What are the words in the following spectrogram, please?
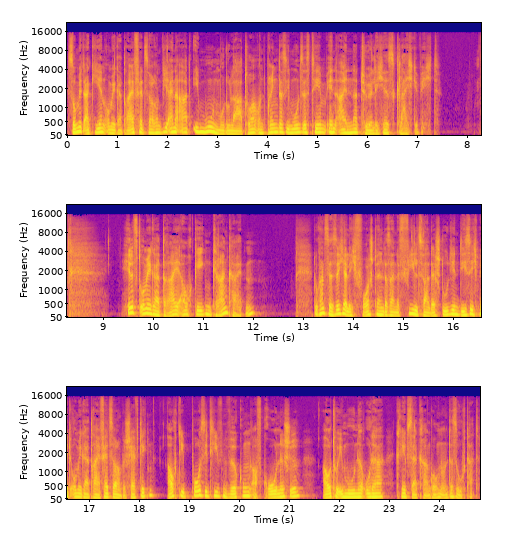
Somit agieren Omega-3-Fettsäuren wie eine Art Immunmodulator und bringen das Immunsystem in ein natürliches Gleichgewicht. Hilft Omega-3 auch gegen Krankheiten? Du kannst dir sicherlich vorstellen, dass eine Vielzahl der Studien, die sich mit Omega-3-Fettsäuren beschäftigen, auch die positiven Wirkungen auf chronische, autoimmune oder Krebserkrankungen untersucht hat.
